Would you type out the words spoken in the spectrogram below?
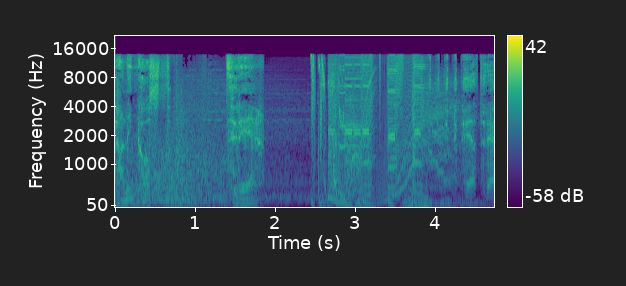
Terningkast tre. P3.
